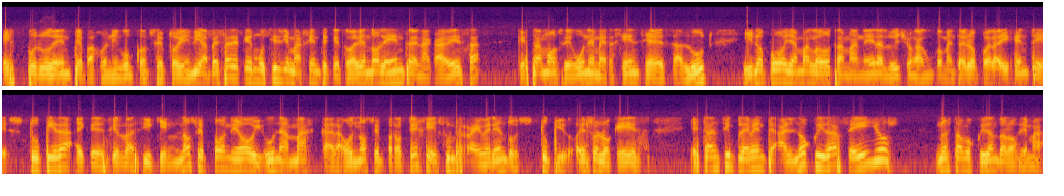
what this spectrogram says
es prudente bajo ningún concepto hoy en día. A pesar de que hay muchísima gente que todavía no le entra en la cabeza que estamos en una emergencia de salud y no puedo llamarlo de otra manera, lo he dicho en algún comentario por ahí, gente estúpida, hay que decirlo así, quien no se pone hoy una máscara o no se protege es un reverendo estúpido, eso es lo que es. Están simplemente, al no cuidarse ellos, no estamos cuidando a los demás.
